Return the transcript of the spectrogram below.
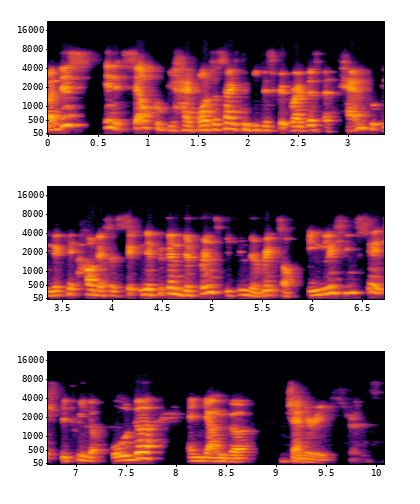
But this in itself could be hypothesized to be the scriptwriter's attempt to indicate how there's a significant difference between the rates of English usage between the older and younger generations.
